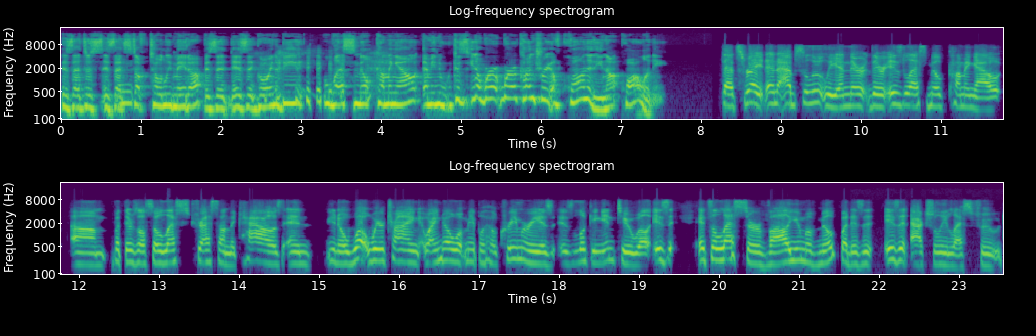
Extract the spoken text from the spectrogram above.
Is that just is that mm. stuff totally made up? Is it is it going to be less milk coming out? I mean, because you know we're we're a country of quantity, not quality. That's right, and absolutely, and there there is less milk coming out, um, but there's also less stress on the cows. And you know what we're trying. I know what Maple Hill Creamery is is looking into. Well, is it? It's a lesser volume of milk, but is it is it actually less food?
